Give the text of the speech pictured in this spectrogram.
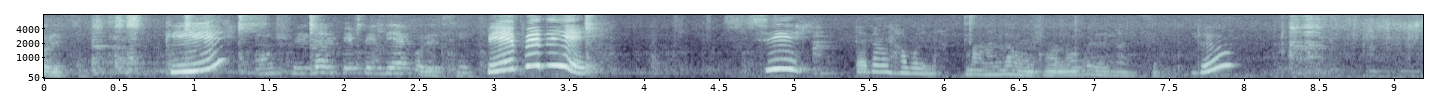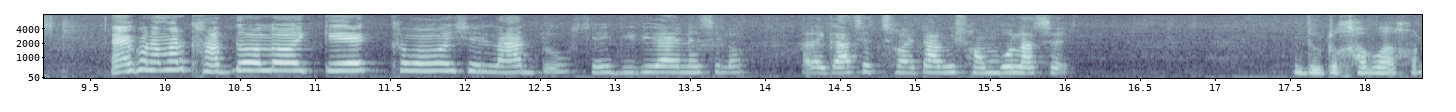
করেছে। কি? পেঁপে করেছে। পেঁপে দিয়ে? সি এটা আমি খাবোই না। ভালো ঘন করে লাগছে এখন আমার খাদ্য হলো ওই কেক খাব সেই লাড্ডু সেই দিদিরা এনেছিল। আর এই গাছের ছয়টা আমি সম্বল আছে। দুটো খাব এখন।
